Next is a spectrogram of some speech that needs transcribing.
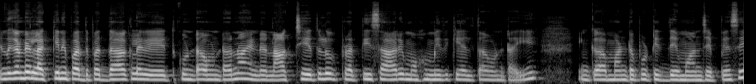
ఎందుకంటే లక్కీని పెద్ద పెద్ద ఆకలి ఎత్తుకుంటూ ఉంటాను అండ్ నాకు చేతులు ప్రతిసారి మొహం మీదకి వెళ్తూ ఉంటాయి. ఇంకా మంట పుట్టిద్దేమో అని చెప్పేసి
